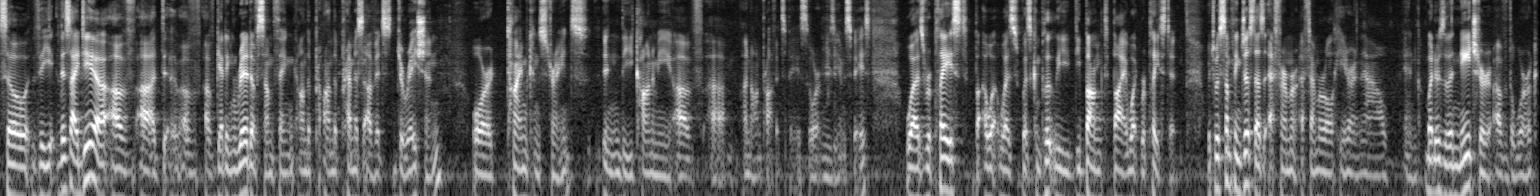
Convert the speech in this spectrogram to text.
So the this idea of, of, of getting rid of something on the on the premise of its duration or time constraints in the economy of um, a nonprofit space or a museum space was replaced by what was was completely debunked by what replaced it, which was something just as ephemer- ephemeral here and now, and but it was the nature of the work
